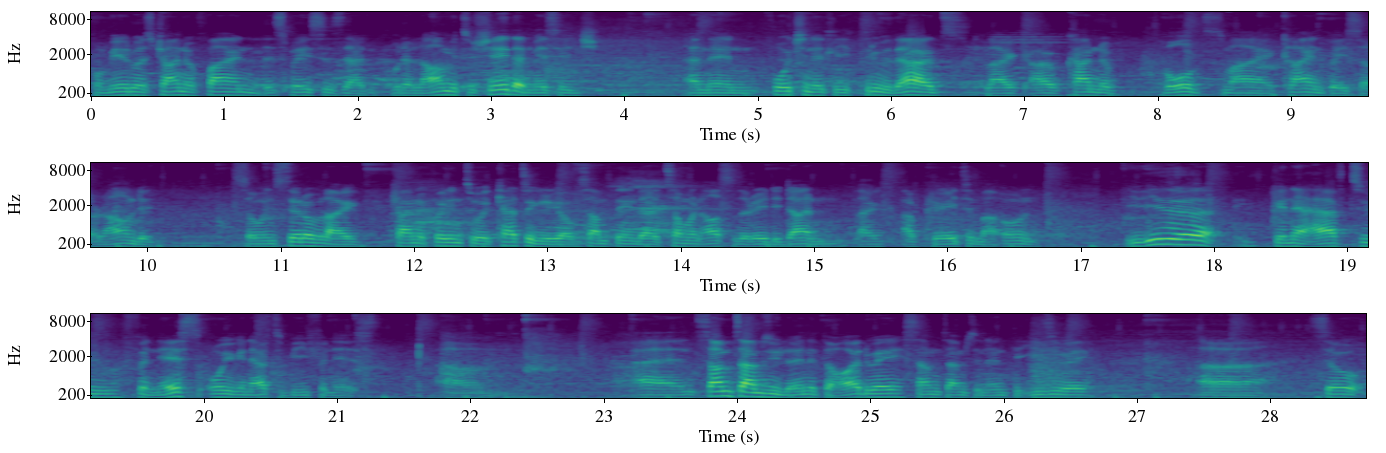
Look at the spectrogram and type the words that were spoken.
for me it was trying to find the spaces that would allow me to share that message and then fortunately through that like I've kind of built my client base around it. So instead of like trying to fit into a category of something that someone else has already done, like I've created my own. You're either gonna have to finesse or you're gonna have to be finessed. Um, and sometimes you learn it the hard way, sometimes you learn it the easy way. Uh, so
